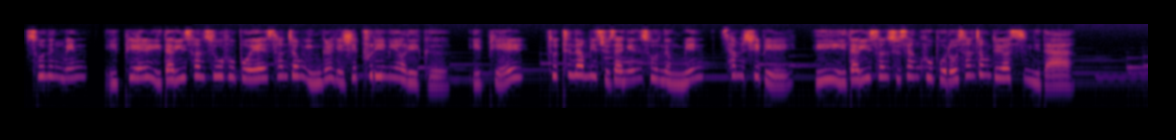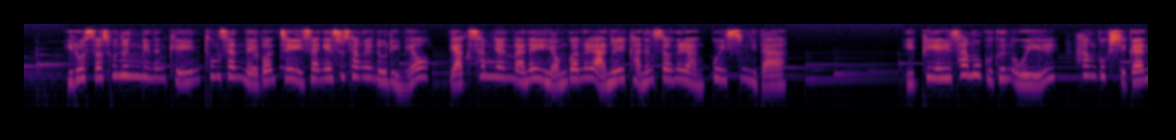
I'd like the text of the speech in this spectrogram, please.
손흥민, EPL 이다리 선수 후보에 선정 잉글리시 프리미어리그, EPL, 토트넘이 주장인 손흥민, 30일, 이 이다리 선수상 후보로 선정되었습니다. 이로써 손흥민은 개인 통산 네 번째 이상의 수상을 노리며 약 3년 만에 이 영광을 안을 가능성을 안고 있습니다. EPL 사무국은 5일 한국 시간에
